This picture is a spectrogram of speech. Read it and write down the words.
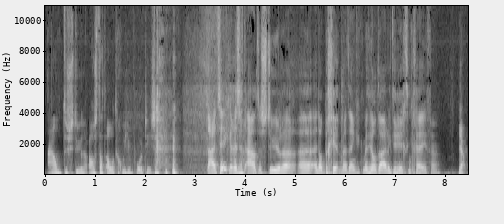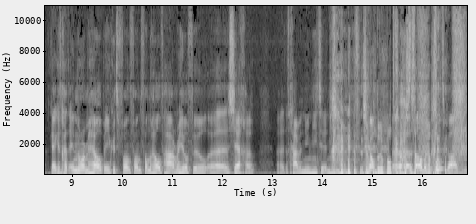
aan te sturen, als dat al het goede woord is. nou, zeker is het aan te sturen. Uh, en dat begint met, denk ik, met heel duidelijk de richting geven. Ja. Kijk, het gaat enorm helpen. En je kunt van, van, van Ralf Hamer heel veel uh, zeggen. Uh, dat gaan we nu niet... Uh, dat is een andere podcast. dat is een andere podcast.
